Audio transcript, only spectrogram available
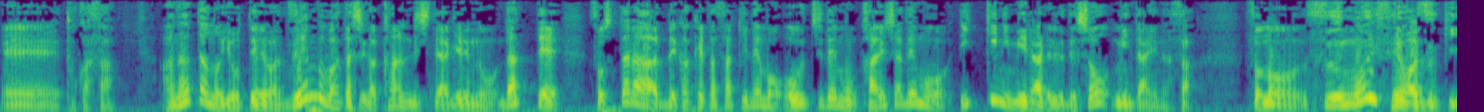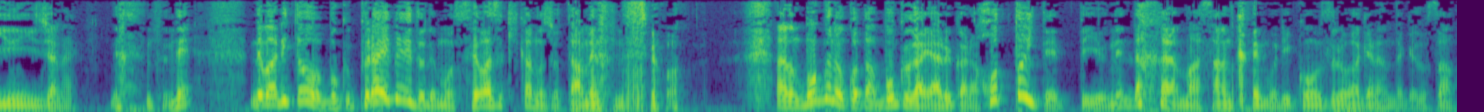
えー、とかさ、あなたの予定は全部私が管理してあげるの。だって、そしたら出かけた先でもお家でも会社でも一気に見られるでしょ？みたいなさ。その、すごい世話好きじゃない。ね？で、割と僕、プライベートでも世話好き彼女ダメなんですよ。あの、僕のことは僕がやるからほっといてっていうね。だからまあ3回も離婚するわけなんだけどさ。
